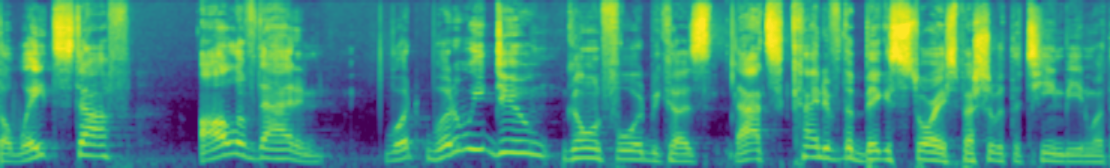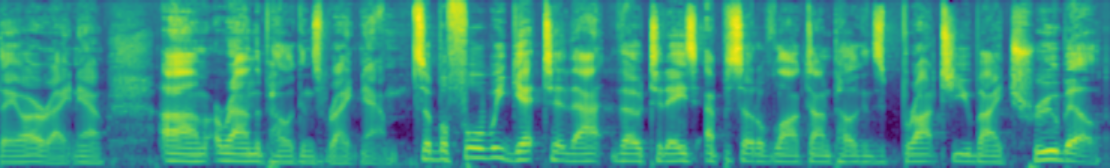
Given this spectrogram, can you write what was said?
the weight stuff, all of that, and what what do we do going forward? Because that's kind of the biggest story, especially with the team being what they are right now um, around the Pelicans right now. So before we get to that, though, today's episode of Locked On Pelicans brought to you by Truebill.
